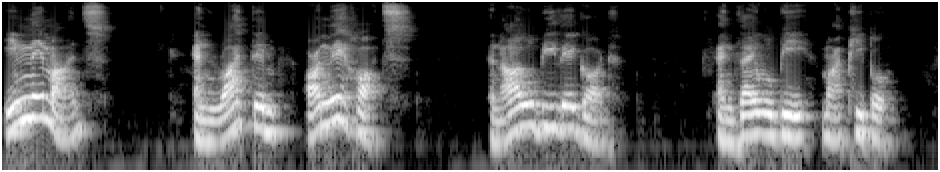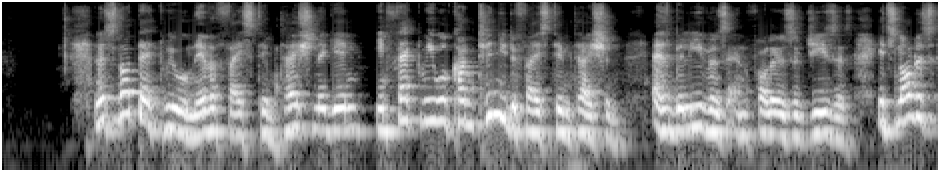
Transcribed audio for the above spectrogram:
in their minds and write them on their hearts, and I will be their God, and they will be my people. And it's not that we will never face temptation again. In fact, we will continue to face temptation as believers and followers of Jesus. It's not as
